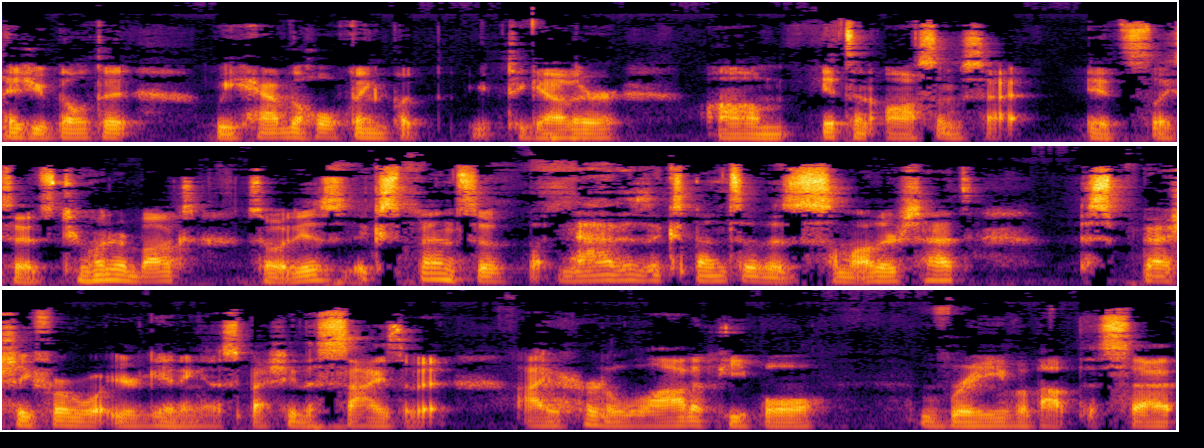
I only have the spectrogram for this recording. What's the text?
as you built it. We have the whole thing put together. Um, it's an awesome set. It's like I said, it's 200 bucks. So it is expensive, but not as expensive as some other sets, especially for what you're getting and especially the size of it. I've heard a lot of people rave about this set.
